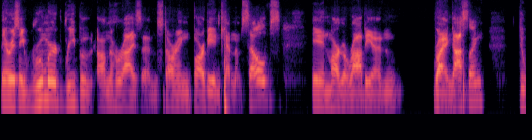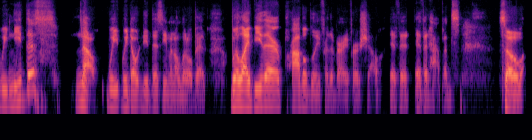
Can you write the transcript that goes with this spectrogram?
there is a rumored reboot on the horizon starring Barbie and Ken themselves in Margot Robbie and Ryan Gosling. Do we need this? No, we, we don't need this even a little bit. Will I be there? Probably for the very first show if it if it happens. So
